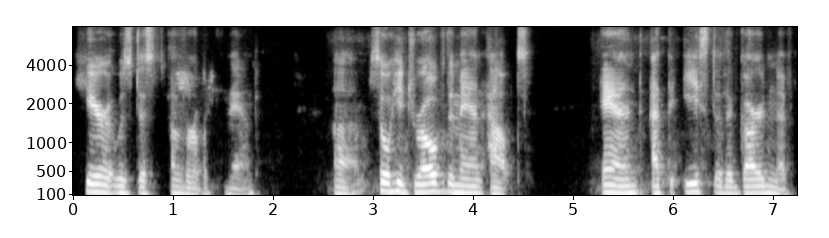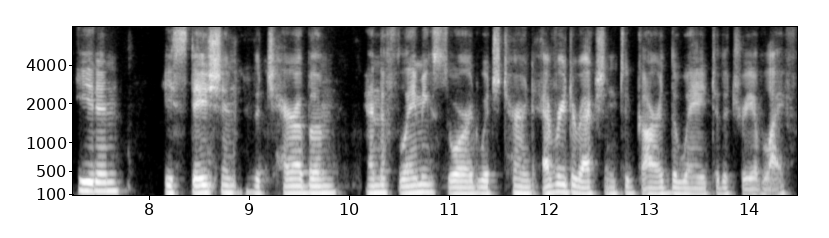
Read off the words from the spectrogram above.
Here it was just a verbal command. Um, so he drove the man out, and at the east of the Garden of Eden, he stationed the cherubim and the flaming sword, which turned every direction to guard the way to the tree of life.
